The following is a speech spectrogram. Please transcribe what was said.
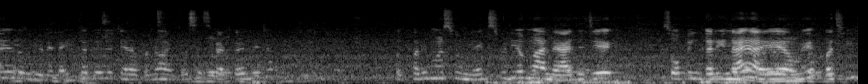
આવ્યો તો વિડીયોને લાઈક કરી દેજો. ચેનલ પર ન હોય તો સબસ્ક્રાઈબ કરી દેજો. તો ફરી મળશું નેક્સ્ટ વિડીયોમાં. અને આજે જે શોપિંગ કરીને આવ્યા એ અમે પછી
